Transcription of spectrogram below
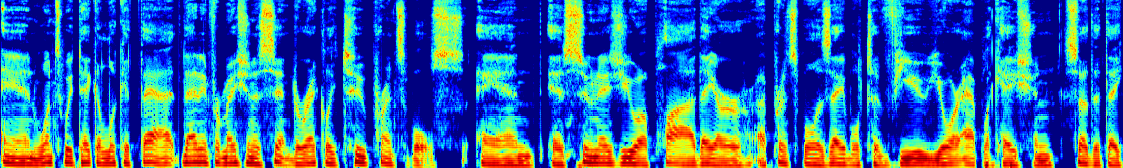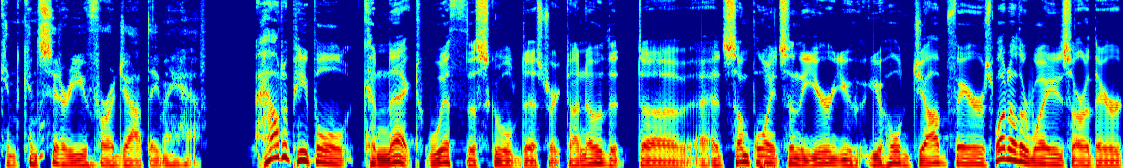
And once we take a look at that, that information is sent directly to principals. And as soon as you apply, they are, a principal is able to view your application so that they can consider you for a job they may have. How do people connect with the school district? I know that uh, at some points in the year you, you hold job fairs. What other ways are there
